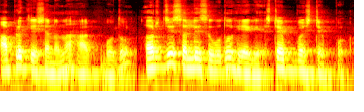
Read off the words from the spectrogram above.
ಅಪ್ಲಿಕೇಶನನ್ನು ಹಾಕ್ಬೋದು. ಅರ್ಜಿ ಸಲ್ಲಿಸುವುದು ಹೇಗೆ? ಸ್ಟೆಪ್ ಬೈ ಸ್ಟೆಪ್ಪು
